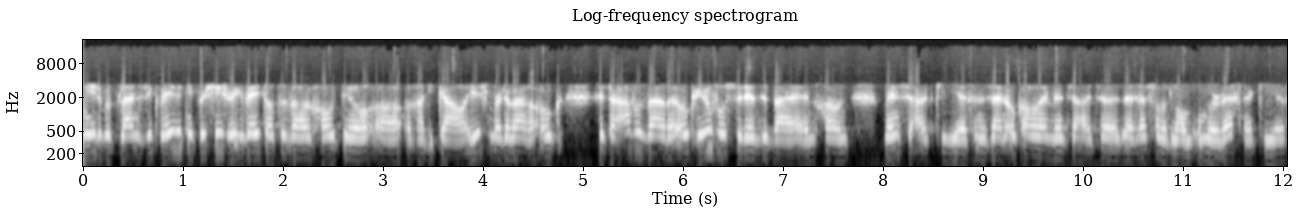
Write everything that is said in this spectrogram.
niet op het plein, dus ik weet het niet precies. Ik weet dat het wel een groot deel uh, radicaal is. Maar er waren ook, gisteravond waren er ook heel veel studenten bij en gewoon mensen uit Kiev. En er zijn ook allerlei mensen uit uh, de rest van het land onderweg naar Kiev.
